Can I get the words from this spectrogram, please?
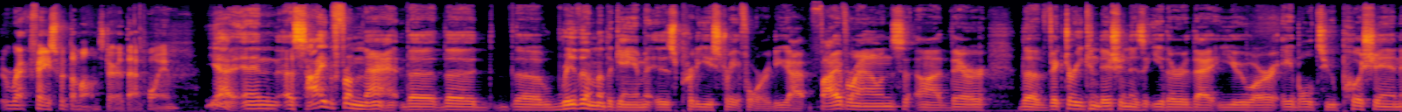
wreck face with the monster at that point. Yeah, and aside from that, the the the rhythm of the game is pretty straightforward. You got five rounds. Uh, there, the victory condition is either that you are able to push in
